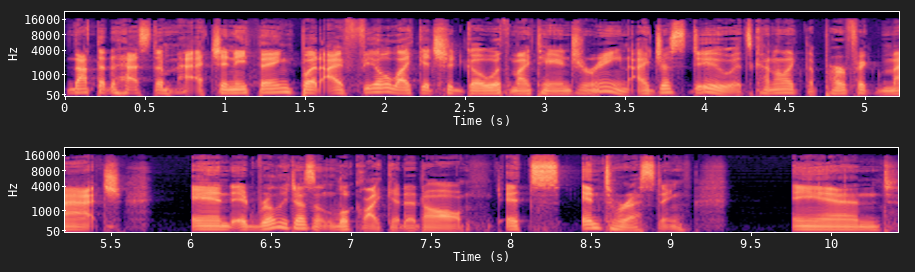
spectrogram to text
not that it has to match anything, but I feel like it should go with my tangerine. I just do. It's kind of like the perfect match and it really doesn't look like it at all. It's interesting and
